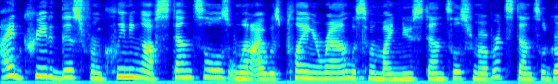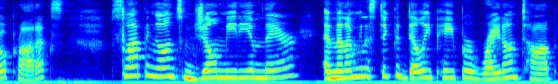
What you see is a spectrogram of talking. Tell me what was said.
I had created this from cleaning off stencils when I was playing around with some of my new stencils from over at StencilGirl Products slapping on some gel medium there, and then I'm going to stick the deli paper right on top.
